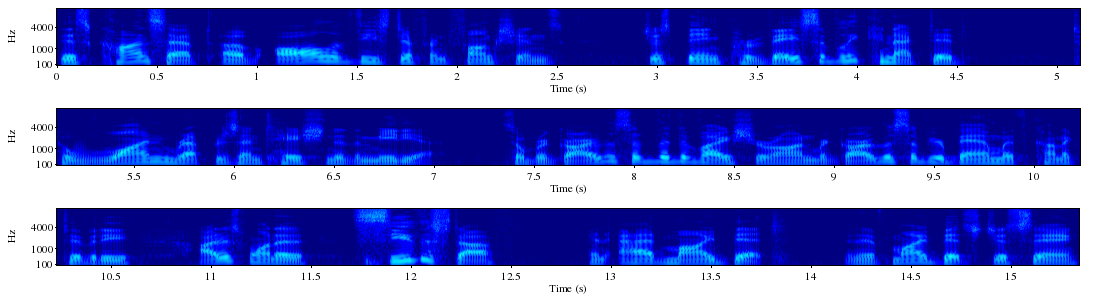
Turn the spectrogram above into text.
this concept of all of these different functions just being pervasively connected to one representation of the media. So regardless of the device you're on, regardless of your bandwidth connectivity, I just want to see the stuff and add my bit. And if my bit's just saying,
